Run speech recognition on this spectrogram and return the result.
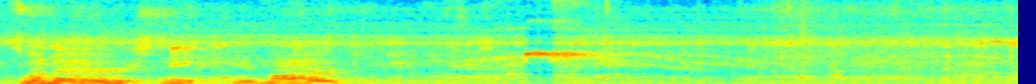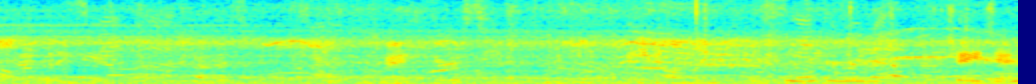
Swimmers, take your mark. Okay, here's Pete JJ,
